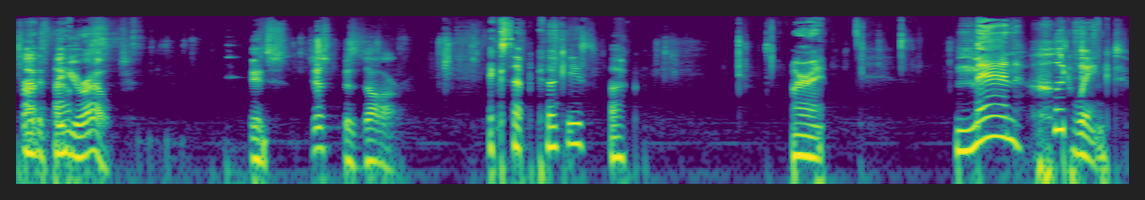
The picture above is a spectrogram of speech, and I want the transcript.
try to figure out. It's just bizarre. Except cookies. Fuck. All right. Man hoodwinked.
